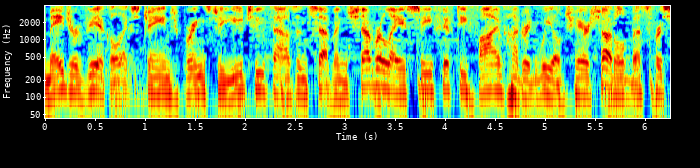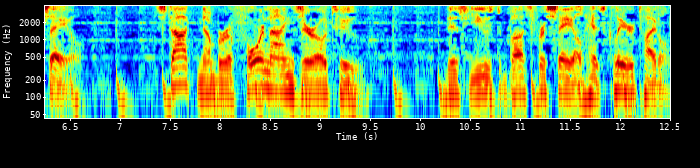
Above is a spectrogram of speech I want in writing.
Major Vehicle Exchange brings to you 2007 Chevrolet C5500 wheelchair shuttle bus for sale. Stock number of 4902. This used bus for sale has clear title.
